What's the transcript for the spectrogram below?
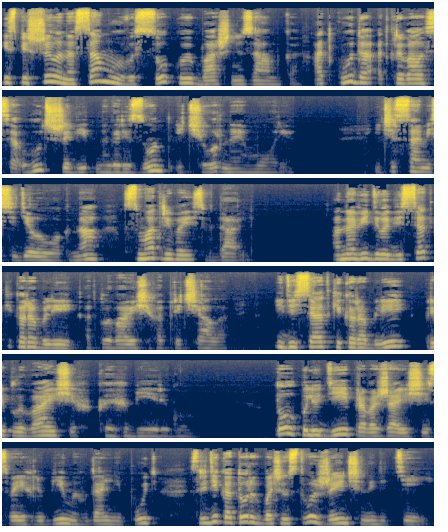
и спешила на самую высокую башню замка, откуда открывался лучший вид на горизонт и Черное море и часами сидела у окна, всматриваясь вдаль. Она видела десятки кораблей, отплывающих от причала, и десятки кораблей, приплывающих к их берегу. Толпы людей, провожающие своих любимых в дальний путь, среди которых большинство женщин и детей.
